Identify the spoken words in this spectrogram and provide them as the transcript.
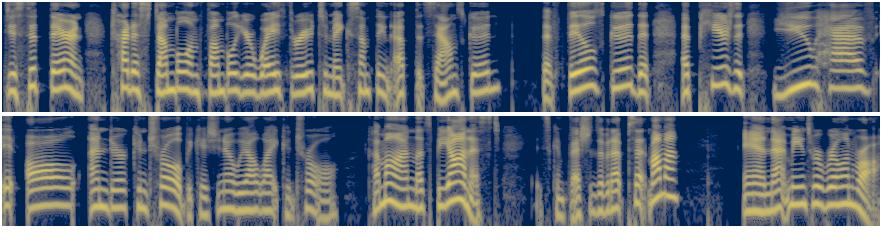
Do you sit there and try to stumble and fumble your way through to make something up that sounds good, that feels good, that appears that you have it all under control? Because you know, we all like control. Come on, let's be honest. It's Confessions of an Upset Mama, and that means we're real and raw.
